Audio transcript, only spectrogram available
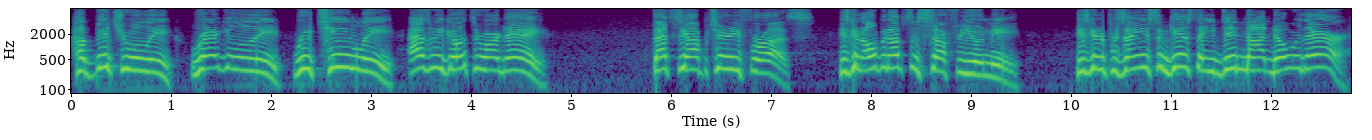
habitually, regularly, routinely as we go through our day. That's the opportunity for us. He's going to open up some stuff for you and me. He's going to present you some gifts that you did not know were there.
